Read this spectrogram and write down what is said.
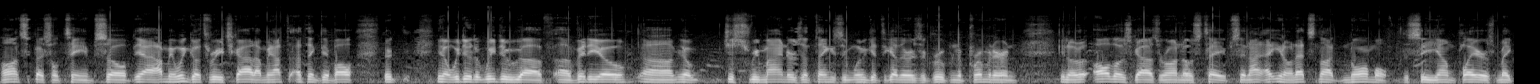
on special teams. So yeah, I mean, we can go through each guy. I mean, I, th- I think they've all, you know, we do the, we do uh, uh, video, um, you know just reminders and things when we get together as a group in the perimeter and you know all those guys are on those tapes. And I you know that's not normal to see young players make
